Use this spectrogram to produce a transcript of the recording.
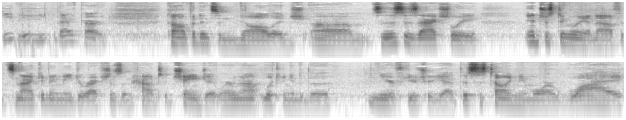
hate, hate that card. Confidence and knowledge. Um, so this is actually, interestingly enough, it's not giving me directions on how to change it. We're not looking into the near future yet. This is telling me more why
